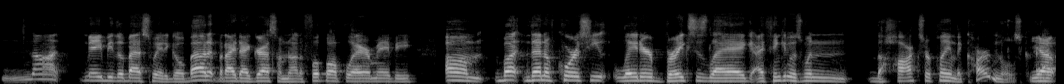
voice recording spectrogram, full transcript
not maybe the best way to go about it. But I digress. I'm not a football player, maybe. Um, but then of course he later breaks his leg. I think it was when the Hawks were playing the Cardinals. Yeah,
